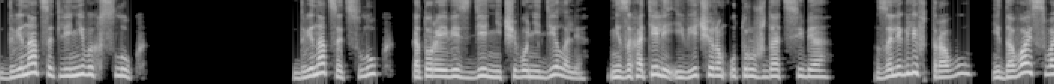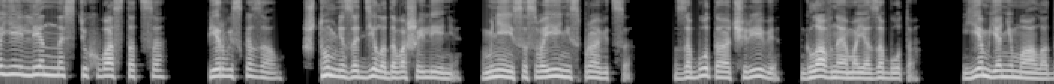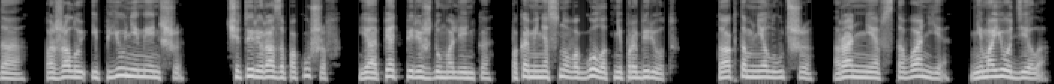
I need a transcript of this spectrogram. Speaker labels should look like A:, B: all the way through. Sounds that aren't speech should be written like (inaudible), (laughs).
A: Двенадцать ленивых слуг. Двенадцать слуг, которые весь день ничего не делали, не захотели и вечером утруждать себя, залегли в траву и давай своей ленностью хвастаться. Первый сказал, что мне за дело до вашей лени, мне и со своей не справиться. Забота о чреве — главная моя забота. Ем я немало, да, Пожалуй, и пью не меньше. Четыре раза покушав, я опять пережду маленько, пока меня снова голод не проберет. Так-то мне лучше. Раннее вставание не мое дело.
